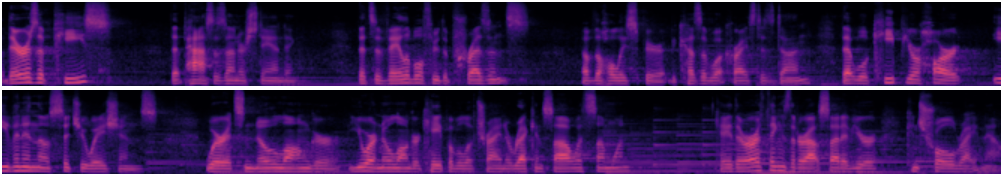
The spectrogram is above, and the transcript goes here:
There is a peace that passes understanding, that's available through the presence of the Holy Spirit because of what Christ has done, that will keep your heart even in those situations where it's no longer, you are no longer capable of trying to reconcile with someone. Okay, there are things that are outside of your control right now.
